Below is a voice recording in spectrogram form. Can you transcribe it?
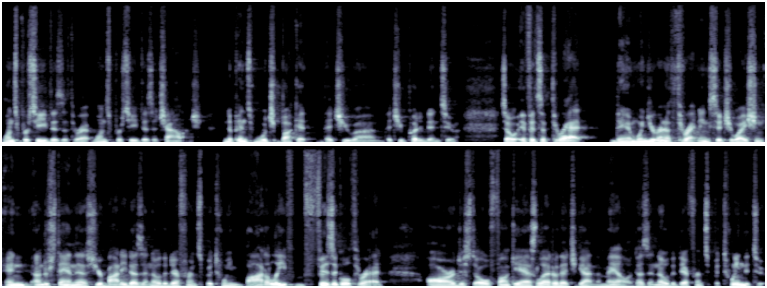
one's perceived as a threat, one's perceived as a challenge. It depends which bucket that you uh, that you put it into. So if it's a threat, then when you're in a threatening situation, and understand this, your body doesn't know the difference between bodily physical threat or just old funky ass letter that you got in the mail. It doesn't know the difference between the two.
